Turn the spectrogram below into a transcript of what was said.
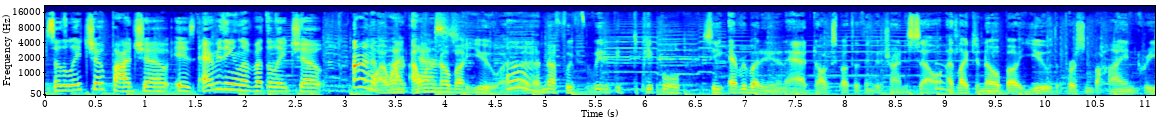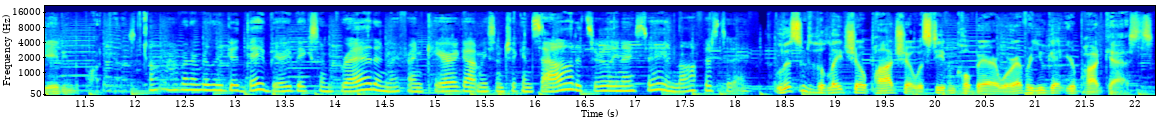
So the Late Show Pod Show is everything you love about the Late Show on oh, a Oh, I want I want to know about you. I- Oh. Enough. We, we, we, people see everybody in an ad talks about the thing they're trying to sell. Oh. I'd like to know about you, the person behind creating the podcast. Oh, I'm having a really good day. Barry baked some bread, and my friend Kara got me some chicken salad. It's a really nice day in the office today. Listen to the Late Show Pod Show with Stephen Colbert wherever you get your podcasts.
